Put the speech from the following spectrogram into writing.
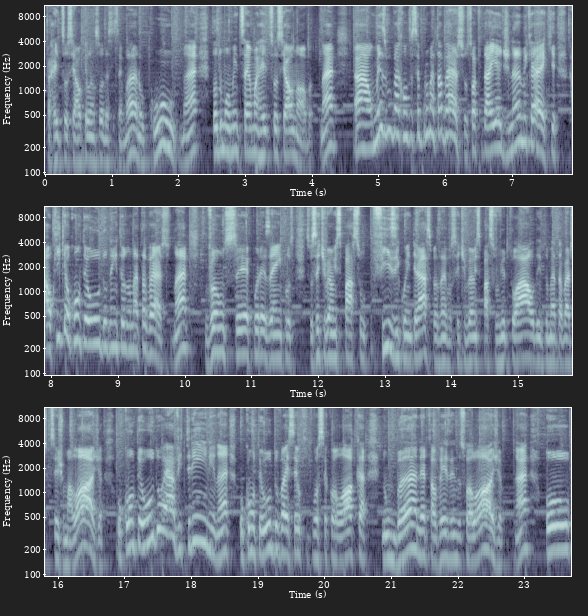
para a rede social que lançou nessa semana, o Cool, né? Todo momento sai uma rede social nova, né? Ah, o mesmo vai acontecer para o metaverso, só que daí a dinâmica é que, ah, o que é o conteúdo dentro do metaverso, né? Vão ser, por exemplo, se você tiver um espaço físico, entre aspas, né? Você tiver um espaço virtual dentro do metaverso que seja uma loja, o conteúdo é a vitrine, né? O conteúdo vai ser o que você coloca coloca num banner, talvez dentro da sua loja, né? Ou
